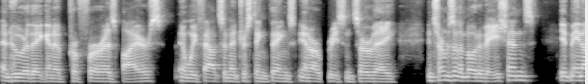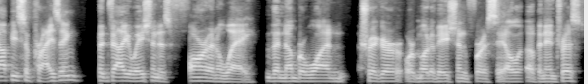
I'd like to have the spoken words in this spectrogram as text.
and who are they going to prefer as buyers. And we found some interesting things in our recent survey. In terms of the motivations, it may not be surprising. But valuation is far and away the number one trigger or motivation for a sale of an interest.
